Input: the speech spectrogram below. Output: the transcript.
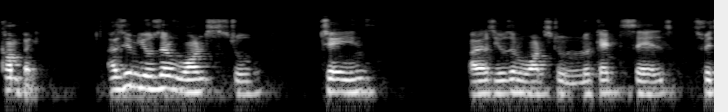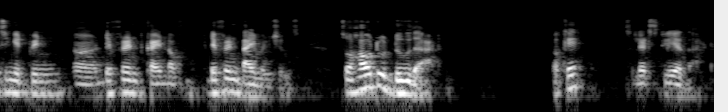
company. Assume user wants to change or else user wants to look at sales switching it between uh, different kind of different dimensions. So how to do that? Okay so let's clear that.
